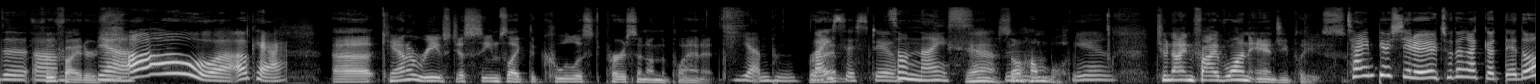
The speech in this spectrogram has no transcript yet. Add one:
The Foo um, Fighters. Yeah. Oh, okay. Uh, Keanu Reeves just seems like the coolest person on the planet. Yep. Right? Nicest too. So nice. Yeah, so humble. yeah. 2951, Angie, please. 차인표 씨를 초등학교 때 너무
